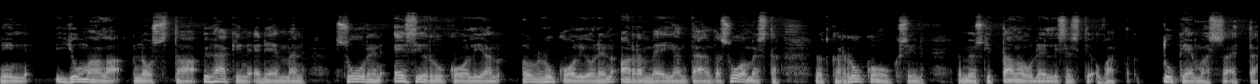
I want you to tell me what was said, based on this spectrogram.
niin Jumala nostaa yhäkin enemmän suuren esirukoilijan rukoilijoiden armeijan täältä Suomesta, jotka rukouksin ja myöskin taloudellisesti ovat tukemassa, että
